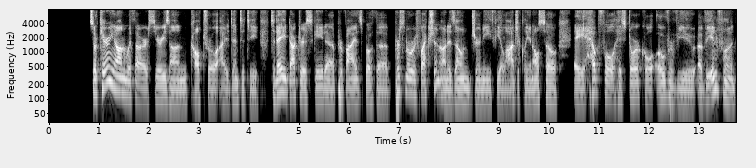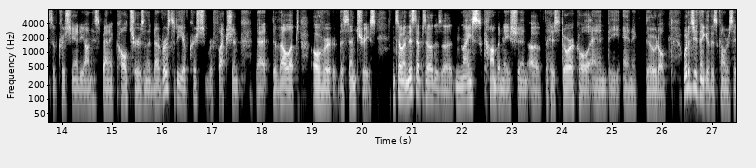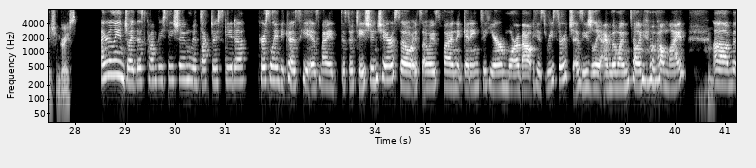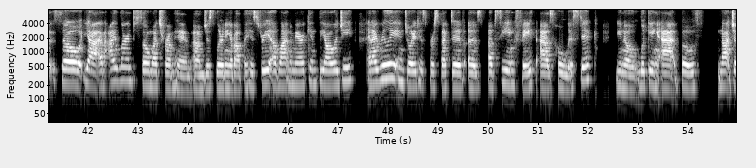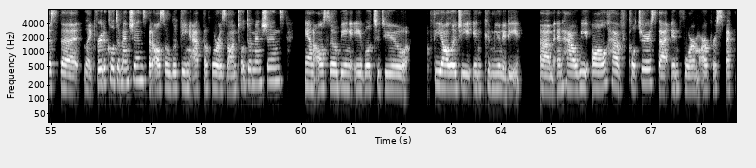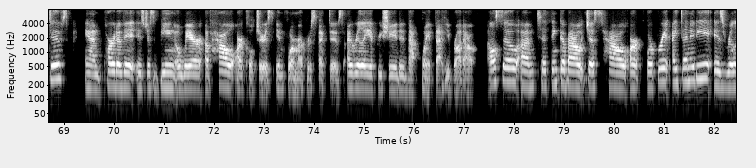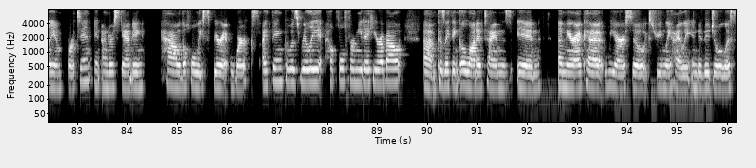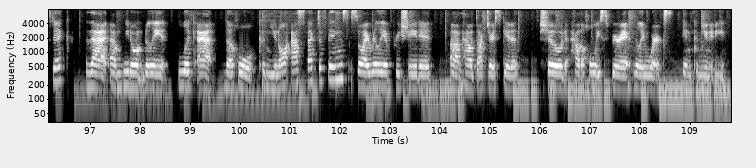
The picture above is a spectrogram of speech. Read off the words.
So, carrying on with our series on cultural identity, today Dr. Esqueda provides both a personal reflection on his own journey theologically and also a helpful historical overview of the influence of Christianity on Hispanic cultures and the diversity of Christian reflection that developed over the centuries. And so, in this episode, there's a nice combination of the historical and the anecdotal. What did you think of this conversation, Grace? I really enjoyed this conversation with Dr. Esqueda personally because he is my dissertation chair. So it's always fun getting to hear more about his research, as usually I'm the one telling him about mine. Hmm. Um, so, yeah, and I learned so much from him, um, just learning about the history of Latin American theology. And I really enjoyed his perspective as, of seeing faith as holistic, you know, looking at both not just the like vertical dimensions, but also looking at the horizontal dimensions and also being able to do theology in community um, and how we all have cultures that inform our perspectives. And part of it is just being aware of how our cultures inform our perspectives. I really appreciated that point that he brought out. Also, um, to think about just how our corporate identity is really important in understanding how the Holy Spirit works, I think was really helpful for me to hear about. Because um, I think a lot of times in America, we are so extremely highly individualistic that um, we don't really look at the whole communal aspect of things. So I really appreciated um, how Dr. Esqueda showed how the Holy Spirit really works in community.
